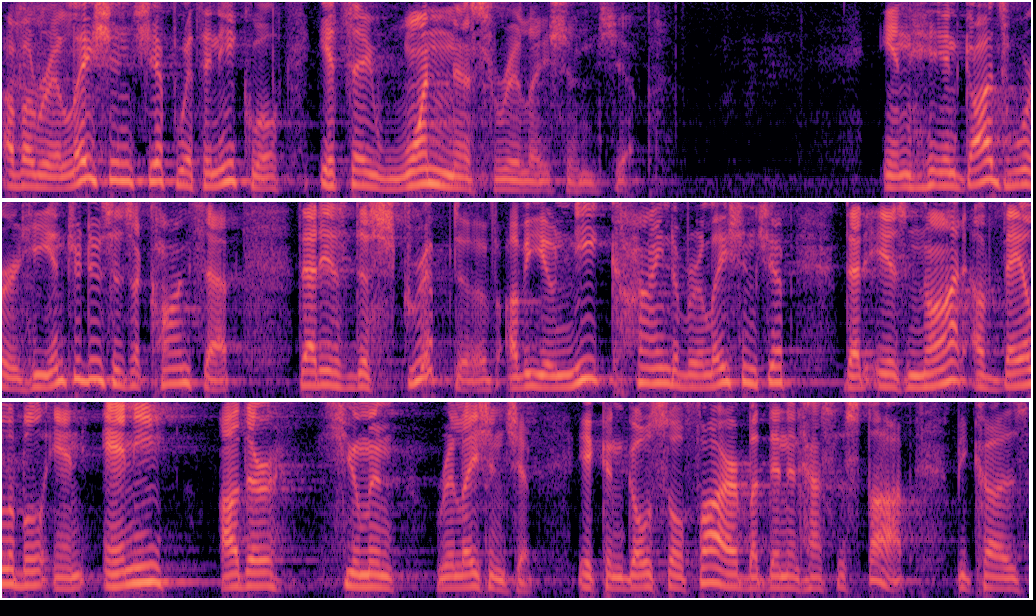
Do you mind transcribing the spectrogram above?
of a relationship with an equal, it's a oneness relationship. In, in God's Word, He introduces a concept that is descriptive of a unique kind of relationship that is not available in any other human relationship. It can go so far, but then it has to stop because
